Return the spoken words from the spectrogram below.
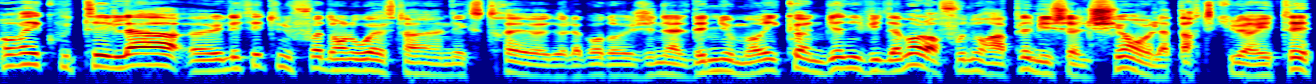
On va écouter là, euh, il était une fois dans l'Ouest, un extrait euh, de la bande originale d'Ennio Morricone, bien évidemment. Alors, faut nous rappeler, Michel Chion, la particularité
